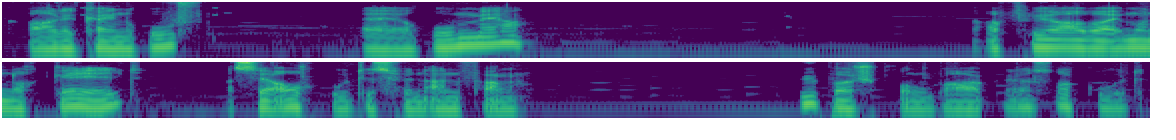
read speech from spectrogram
gerade keinen Ruf, äh, Ruhm mehr. Dafür aber immer noch Geld, was ja auch gut ist für den Anfang. Hypersprungbarke, das ist doch gut.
